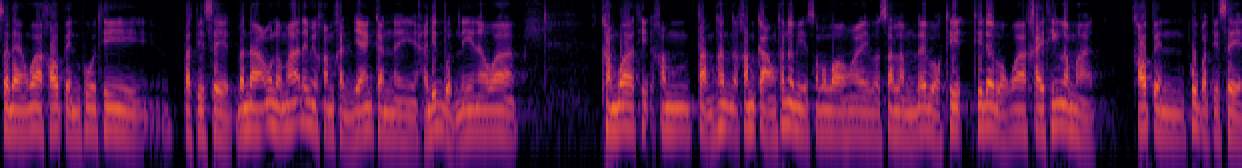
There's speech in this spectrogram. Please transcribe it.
แสดงว่าเขาเป็นผู้ที่ปฏิเสธ บรรดาอุลามะได้มีความขัดแย้งกันในหะดิษบทนี้นะว่าคำว่าที่คำต่างท่านคำกล่าวของท่านนบีสุลต่านอะลัยฮิวะสัลลัมได้บอกที่ที่ได้บอกว่าใครทิ้งละหมาดเขาเป็นผู้ปฏิเสธ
